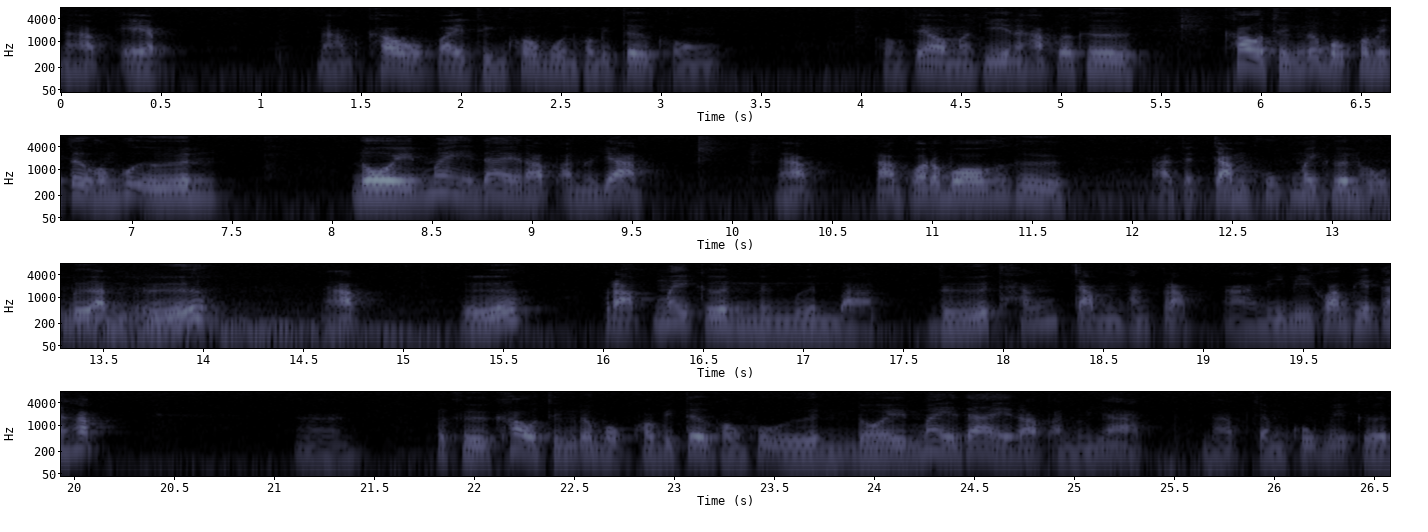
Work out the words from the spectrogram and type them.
นะครับแอบนะครับเข้าไปถึงข้อมูลคอมพิวเตอร์ของ ของแต้วเมื่อกี้นะครับ ก็คือเข้าถึงระบบคอมพิวเตอร์ของผู้อื่น โดยไม่ได้รับอนุญาตนะครับตามพรบก็คืออาจจะจำคุกไม่เกิน 6 เดือนหรือนะครับหรือปรับไม่เกิน 10,000 บาท หรือทั้งจำทั้งปรับอ่านี้มีความผิดนะครับอ่าก็คือเข้าถึงระบบคอมพิวเตอร์ของผู้อื่น โดยไม่ได้รับอนุญาตนะครับจำคุกไม่เกิน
